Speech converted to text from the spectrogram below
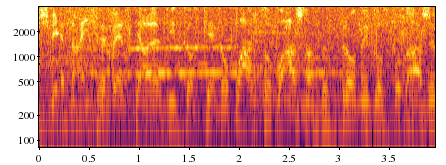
Świetna interwencja Witkowskiego, bardzo ważna ze strony gospodarzy.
